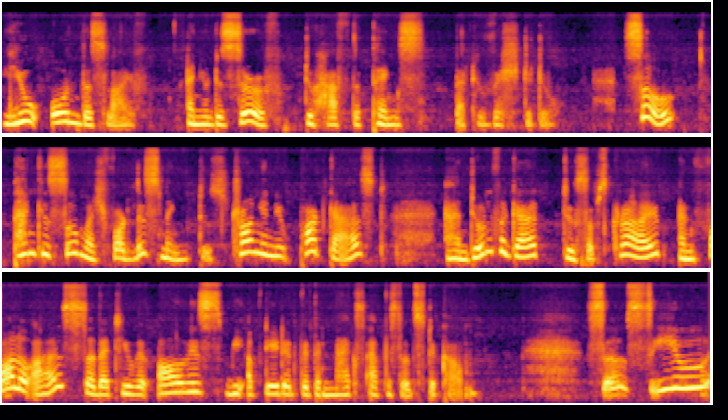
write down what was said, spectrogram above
you own this life and you deserve to have the things that you wish to do. So, thank you so much for listening to Strong in You podcast. And don't forget to subscribe and follow us so that you will always be updated with the next episodes to come. So, see you,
